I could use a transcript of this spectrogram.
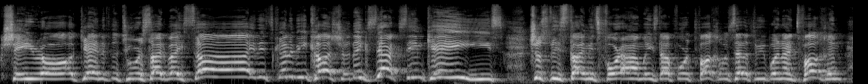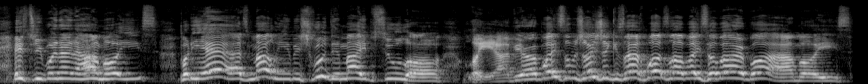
Ksheira, again, if the two are side by side, it's gonna be kosher, the exact same case. Just this time it's four Hamois, not four Tfachim, instead of 3.9 Tfachim, it's 3.9 Hamois. But he has Mali b'shvudim my psula. Lo yavir abaisel b'shoyshe kizrach basel abaisel barba amois.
